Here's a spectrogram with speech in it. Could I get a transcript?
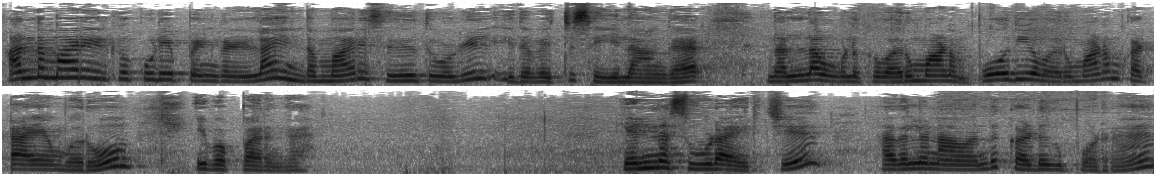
அந்த மாதிரி இருக்கக்கூடிய பெண்கள்லாம் இந்த மாதிரி சிறு தொழில் இதை வச்சு செய்யலாங்க. நல்லா உங்களுக்கு வருமானம் போதிய வருமானம் கட்டாயம் வரும். இப்போ பாருங்க. எண்ணெய் சூடாயிருச்சு. அதில் நான் வந்து கடுகு போடுறேன்.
